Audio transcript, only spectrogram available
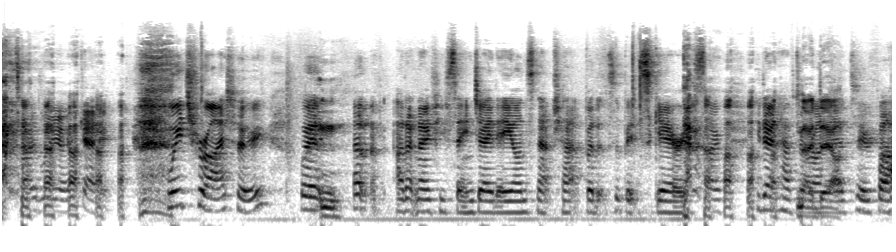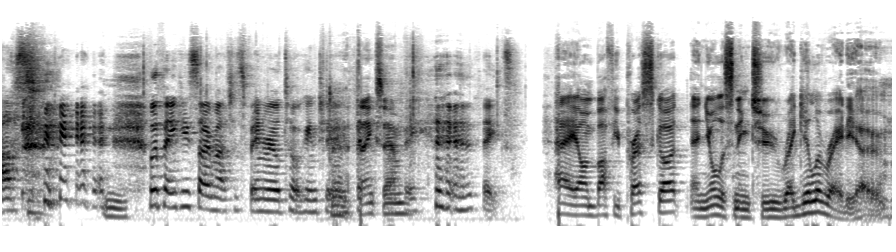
Totally okay. we try to. Mm. uh, I don't know if you've seen JD on Snapchat, but it's a bit scary, so you don't have to No run doubt. there too fast. Well, thank you so much. It's been real talking to you. Yeah, thanks. Buffy. thanks. Hey, I'm Buffy Prescott, and you're listening to Regular Radio.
